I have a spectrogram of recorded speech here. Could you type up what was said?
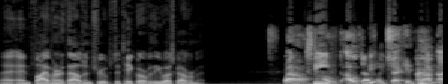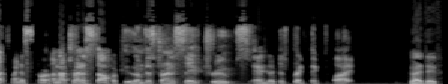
uh, and 500,000 troops to take over the U.S. government. Wow, Steve. I'll, I'll definitely check in. I'm not trying to start. I'm not trying to stop a coup. I'm just trying to save troops and uh, just bring things by. Go ahead, Dave.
